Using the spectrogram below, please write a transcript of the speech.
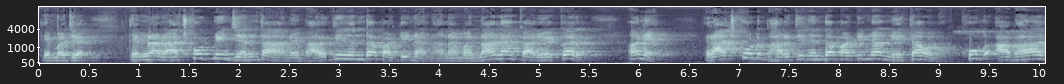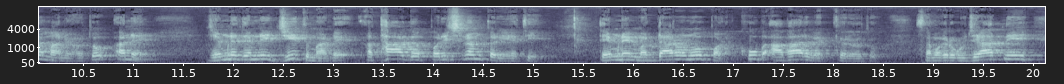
તેમજ તેમના રાજકોટની જનતા અને ભારતીય જનતા પાર્ટીના નાનામાં નાના કાર્યકર અને રાજકોટ ભારતીય જનતા પાર્ટીના નેતાઓનો ખૂબ આભાર માન્યો હતો અને જેમણે તેમની જીત માટે અથાગ પરિશ્રમ કરી હતી. તેમણે મતદારોનો પણ ખૂબ આભાર વ્યક્ત કર્યો હતો. સમગ્ર ગુજરાતની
